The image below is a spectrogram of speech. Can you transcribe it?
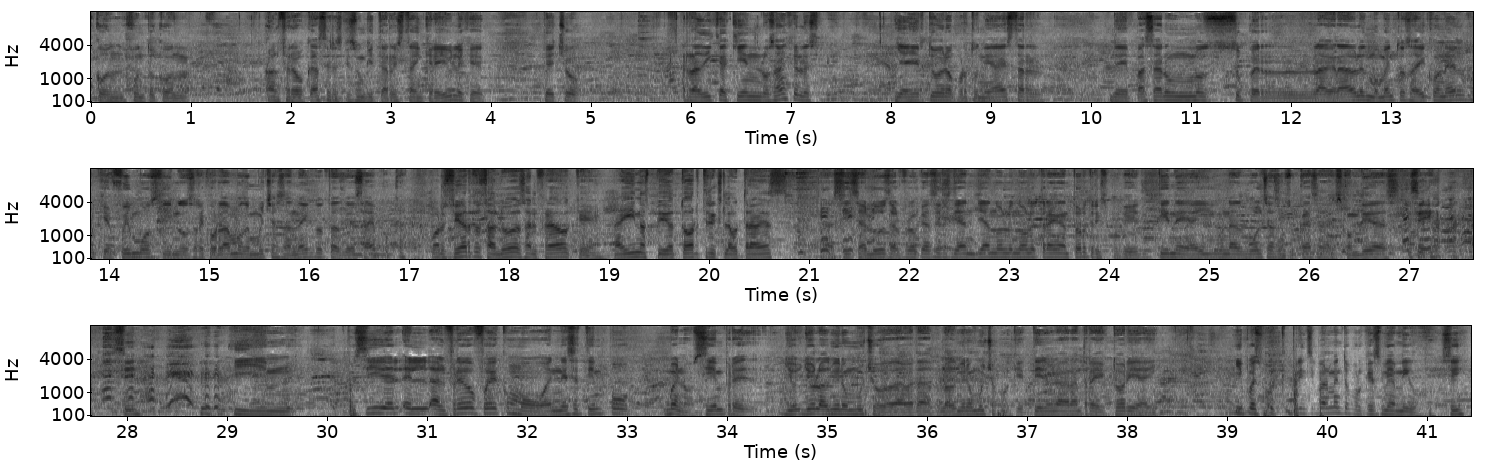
con, junto con Alfredo Cáceres, que es un guitarrista increíble que de hecho radica aquí en Los Ángeles. Y ayer tuve la oportunidad de estar de pasar unos súper agradables momentos ahí con él, porque fuimos y nos recordamos de muchas anécdotas de esa época. Por cierto, saludos Alfredo, que ahí nos pidió Tortrix la otra vez. Así, saludos a Alfredo Cáceres, ya, ya no, le- no le traigan Tortrix, porque él tiene ahí unas bolsas en su casa escondidas. Sí, sí. Y pues sí, él- Alfredo fue como en ese tiempo, bueno, siempre, yo, yo lo admiro mucho, la verdad, lo admiro mucho porque tiene una gran trayectoria y, y pues porque- principalmente porque es mi amigo, sí,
